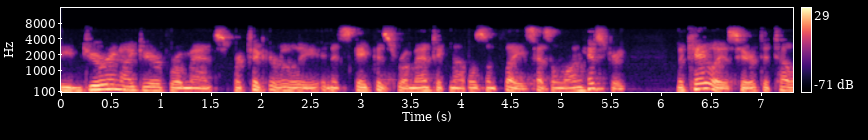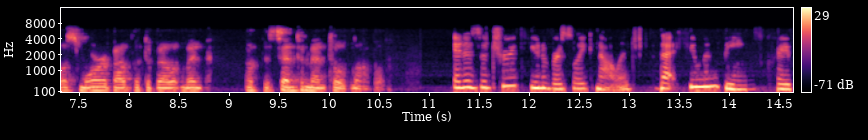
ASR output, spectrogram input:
The enduring idea of romance, particularly in escapist romantic novels and plays, has a long history. Michaela is here to tell us more about the development of the sentimental novel. It is a truth universally acknowledged that human beings crave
